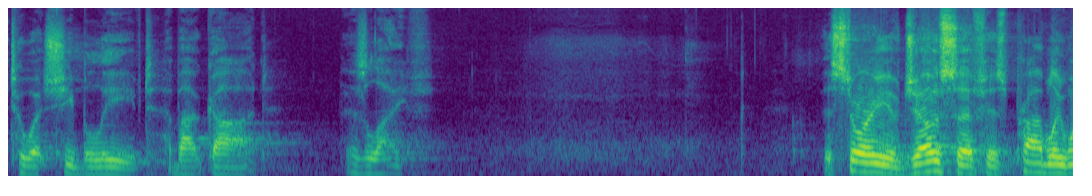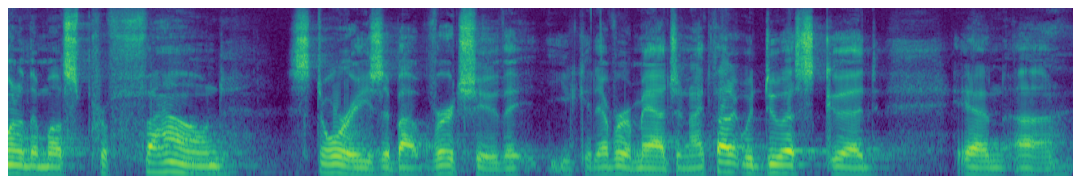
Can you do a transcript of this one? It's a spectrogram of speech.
to what she believed about God, his life. The story of Joseph is probably one of the most profound stories about virtue that you could ever imagine. I thought it would do us good. And uh,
